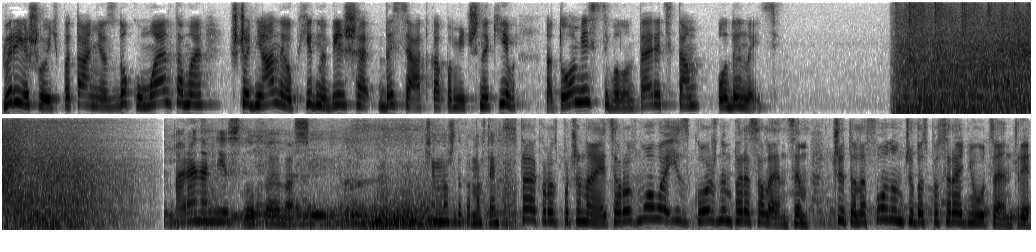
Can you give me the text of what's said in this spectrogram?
вирішують питання з документами. Щодня необхідно більше десятка помічників. Натомість волонтерять там одиниці. Арена Львів слухаю вас. Чим можу допомогти? Так розпочинається розмова із кожним переселенцем, чи телефоном, чи безпосередньо у центрі.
